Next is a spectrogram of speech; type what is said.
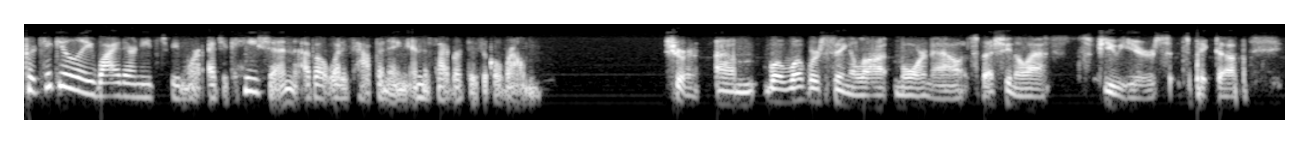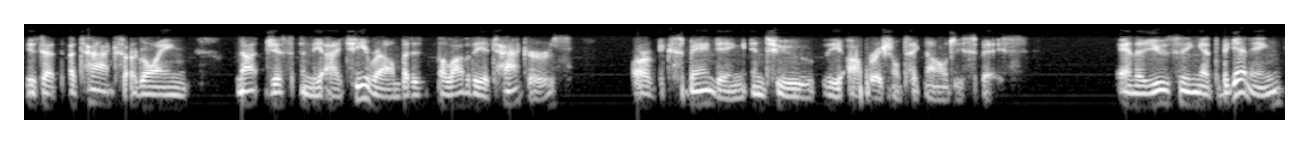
particularly why there needs to be more education about what is happening in the cyber physical realm? Sure. Um, well, what we're seeing a lot more now, especially in the last few years, it's picked up, is that attacks are going not just in the IT realm, but a lot of the attackers are expanding into the operational technology space. And they're using at the beginning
